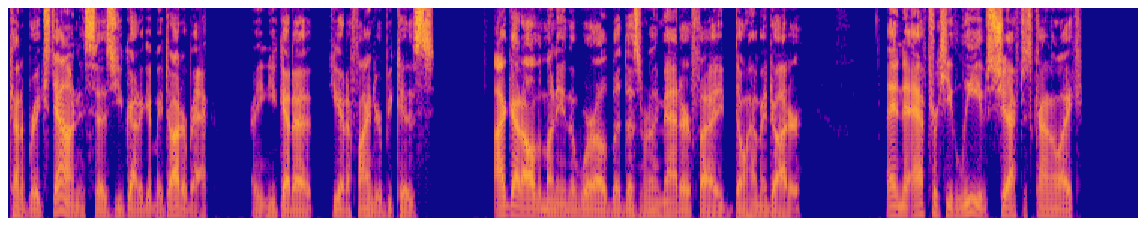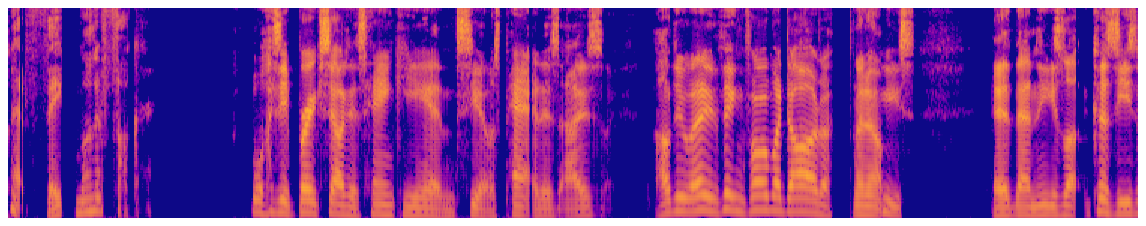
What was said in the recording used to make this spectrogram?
kind of breaks down and says, "You got to get my daughter back. Right? You gotta you gotta find her because I got all the money in the world, but it doesn't really matter if I don't have my daughter." And after he leaves, Shaft is kind of like, "That fake motherfucker." Well, as he breaks out his hanky and you know, is patting his eyes, like, I'll do anything for my daughter, I know. please. And then he's like, because he's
